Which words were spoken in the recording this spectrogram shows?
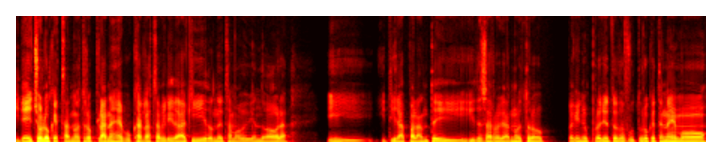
y, de hecho lo que está en nuestros planes es buscar la estabilidad aquí, donde estamos viviendo ahora, y, tirar para adelante y, desarrollar nuestros pequeños proyectos de futuro que tenemos,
